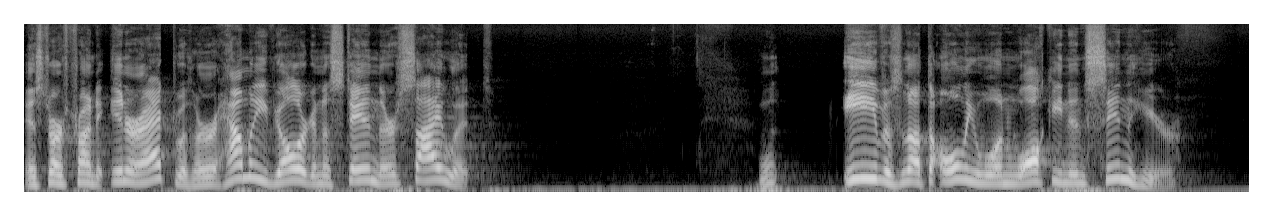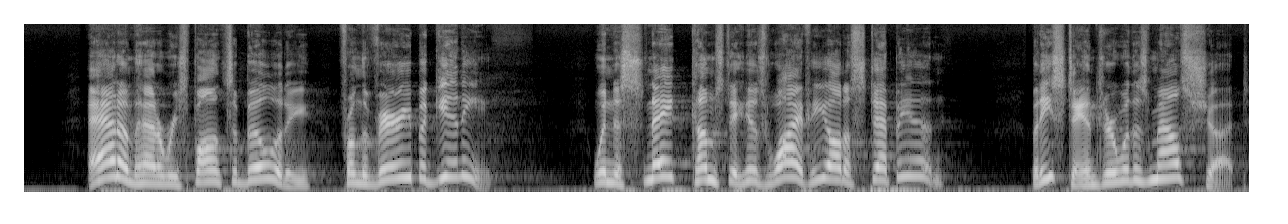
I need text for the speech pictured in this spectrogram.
and starts trying to interact with her, how many of y'all are going to stand there silent? Eve is not the only one walking in sin here. Adam had a responsibility from the very beginning. When the snake comes to his wife, he ought to step in. But he stands there with his mouth shut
